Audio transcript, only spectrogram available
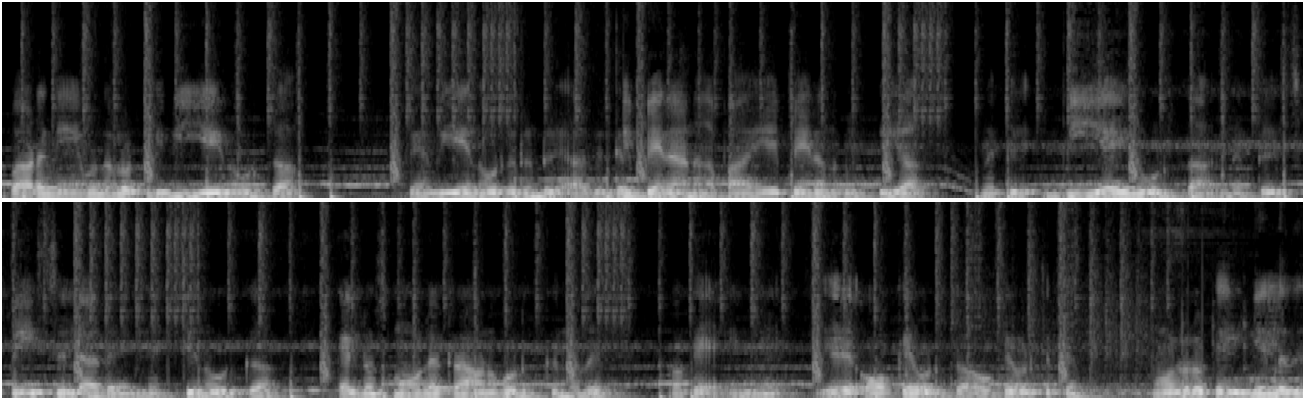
അപ്പോൾ അവിടെ നെയിം എന്നുള്ളൊട്ടിൽ വി എ എന്ന് കൊടുക്കുക. വി എ എന്ന് കൊടുത്തിട്ടുണ്ട്. അതിന്റെ എ പി എൻ ആണ്. അപ്പോൾ ആ എ പി എൻ ഒന്ന് ക്ലിക്ക് ചെയ്യുക എന്നിട്ട് വി ഐ എന്ന് കൊടുക്കുക. എന്നിട്ട് സ്പേസ് ഇല്ലാതെ നെറ്റ് എന്ന് കൊടുക്കുക. എല്ലാം സ്മോൾ ലെറ്റർ ആണ് കൊടുക്കുന്നത്. ഓക്കെ ഇനി ഓക്കെ കൊടുക്കുക ഓക്കെ കൊടുത്തിട്ട് മുകളിലോട്ട് ഇനിയുള്ളത്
